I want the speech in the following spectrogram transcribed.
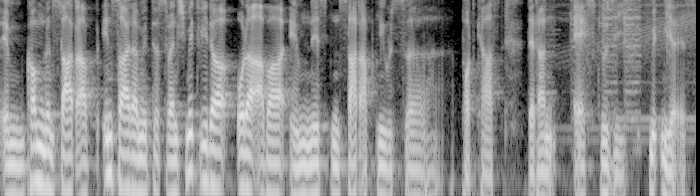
im kommenden Startup Insider mit Sven Schmidt wieder oder aber im nächsten Startup News äh, Podcast, der dann exklusiv mit mir ist.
